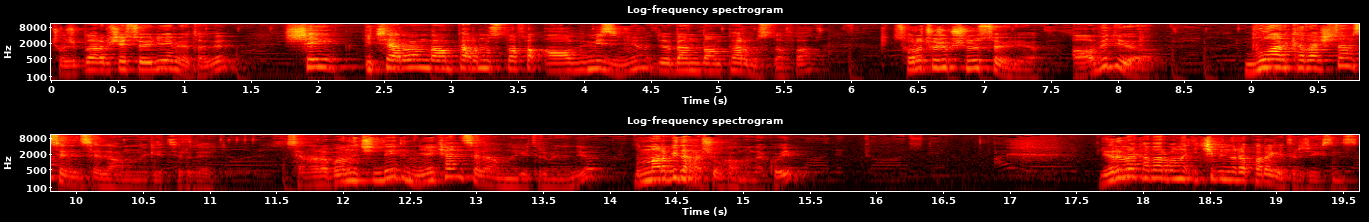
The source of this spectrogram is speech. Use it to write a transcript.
Çocuklar bir şey söyleyemiyor tabi. Şey içeriden Damper Mustafa abimiz iniyor. Diyor ben Damper Mustafa. Sonra çocuk şunu söylüyor. Abi diyor bu arkadaşlar senin selamını getirdi. Sen arabanın içindeydin niye kendi selamını getirmedin diyor. Bunlar bir daha şok amına koyayım. Yarına kadar bana 2000 lira para getireceksiniz.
